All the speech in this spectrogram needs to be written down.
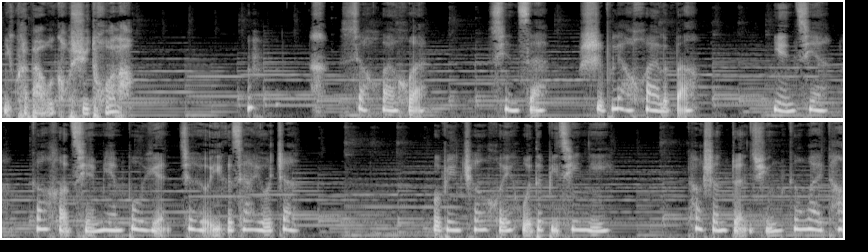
你快把我搞虚脱了！小坏坏，现在使不了坏了吧？眼见刚好前面不远就有一个加油站，我便穿回我的比基尼，套上短裙跟外套。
